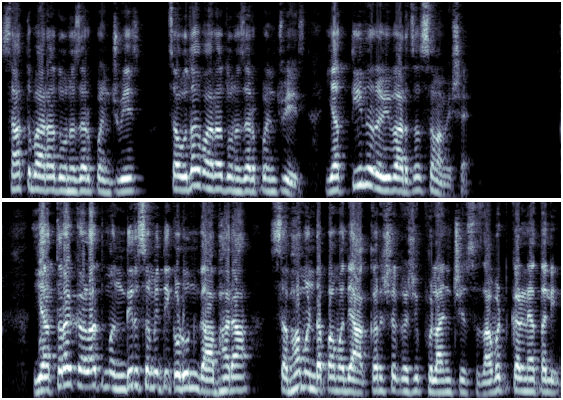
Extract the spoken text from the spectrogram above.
सात बारा दोन हजार पंचवीस चौदा बारा दोन हजार पंचवीस या तीन रविवारचा समावेश आहे. यात्रा काळात मंदिर समितीकडून गाभारा सभा मंडपामध्ये आकर्षक अशी फुलांची सजावट करण्यात आली.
